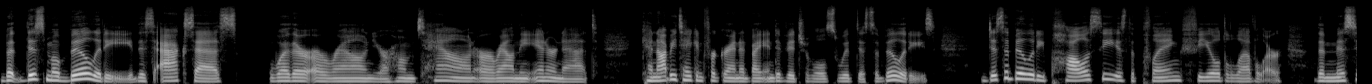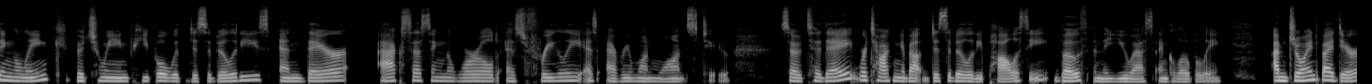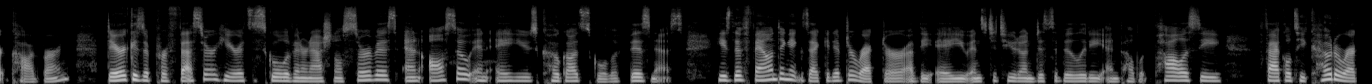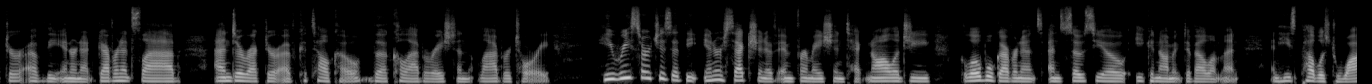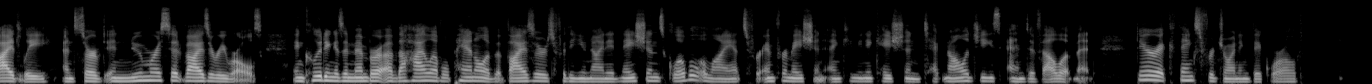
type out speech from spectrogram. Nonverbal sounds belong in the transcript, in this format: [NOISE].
But this mobility, this access, whether around your hometown or around the internet, cannot be taken for granted by individuals with disabilities. Disability policy is the playing field leveler, the missing link between people with disabilities and their accessing the world as freely as everyone wants to. So, today we're talking about disability policy, both in the US and globally. I'm joined by Derrick Cogburn. Derrick is a professor here at the School of International Service and also in AU's Kogod School of Business. He's the founding executive director of the AU Institute on Disability and Public Policy, faculty co director of the Internet Governance Lab, and director of COTELCO, the Collaboration Laboratory. He researches at the intersection of information technology, global governance, and socio-economic development, and he's published widely and served in numerous advisory roles, including as a member of the high level panel of advisors for the United Nations Global Alliance for Information and Communication Technologies and Development. Derrick, thanks for joining Big World.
